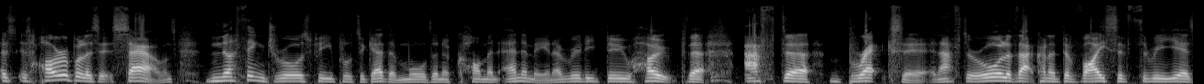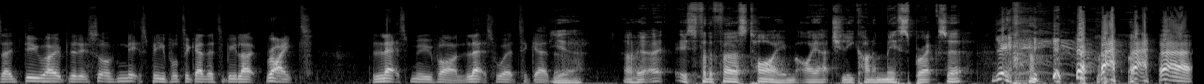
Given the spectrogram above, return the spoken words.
as, as horrible as it sounds, nothing draws people together more than a common enemy. And I really do hope that after Brexit and after all of that kind of divisive three years, I do hope that it sort of knits people together to be like, right, let's move on, let's work together. Yeah. I mean, it's for the first time I actually kind of miss Brexit. Yeah,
